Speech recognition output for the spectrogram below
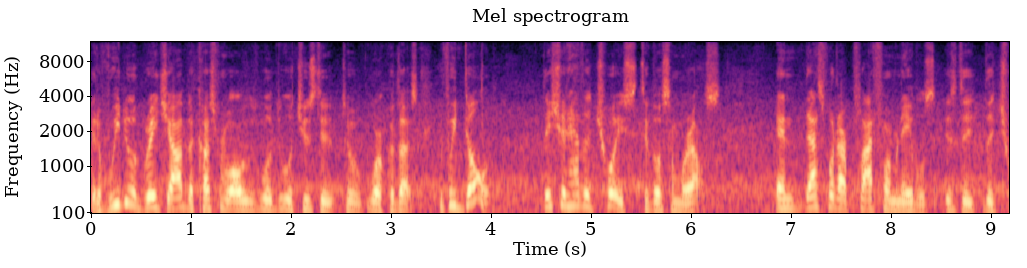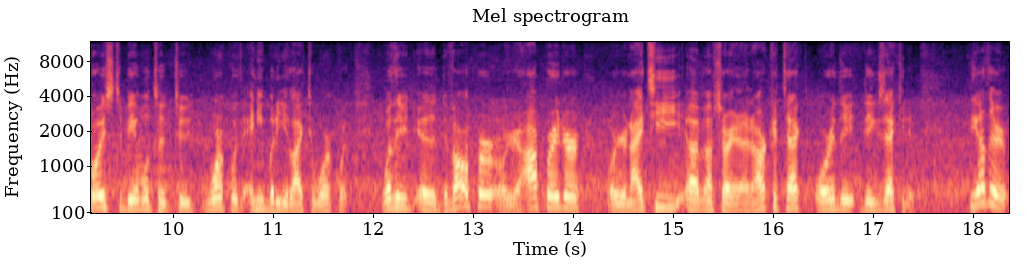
that if we do a great job, the customer will always will, will choose to, to work with us. If we don't, they should have the choice to go somewhere else. And that's what our platform enables, is the, the choice to be able to, to work with anybody you like to work with. Whether you're a developer, or you're an operator, or you're an IT, um, I'm sorry, an architect, or the, the executive. The other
